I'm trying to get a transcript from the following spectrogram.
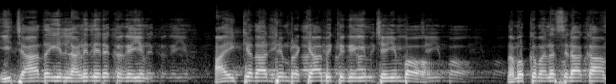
ഈ ജാഥയിൽ അണിനിരക്കുകയും ഐക്യദാർഢ്യം പ്രഖ്യാപിക്കുകയും ചെയ്യുമ്പോൾ നമുക്ക് മനസ്സിലാക്കാം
